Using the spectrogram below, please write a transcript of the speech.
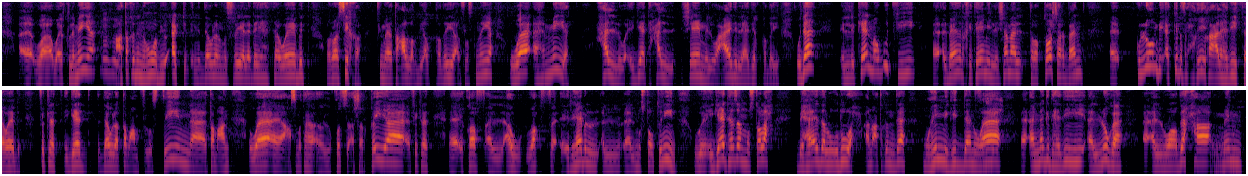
وإقليمية. أعتقد إن هو بيؤكد إن الدولة المصرية لديها ثوابت راسخة فيما يتعلق بالقضية الفلسطينية وأهمية حل وإيجاد حل شامل وعادل لهذه القضية. وده اللي كان موجود في البيان الختامي اللي شمل 13 بند كلهم بيأكدوا في الحقيقة على هذه الثوابت. فكرة إيجاد دولة طبعا فلسطين طبعا وعاصمتها القدس الشرقية فكرة إيقاف أو وقف إرهاب المستوطنين. وإيجاد هذا المصطلح بهذا الوضوح. أنا أعتقد أن ده مهم جدا وأن نجد هذه اللغة الواضحة. من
